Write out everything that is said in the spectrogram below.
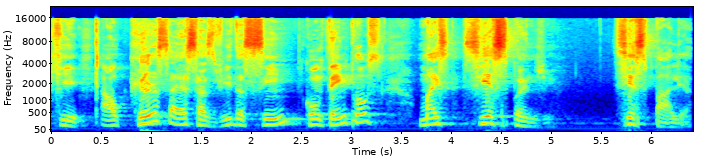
que alcança essas vidas, sim, contempla-os, mas se expande, se espalha,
